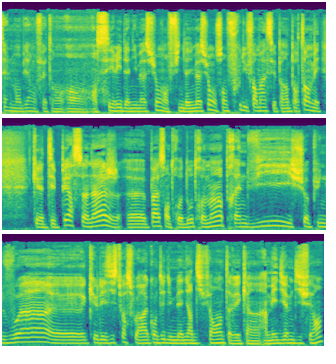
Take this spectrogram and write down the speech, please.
tellement bien en fait en, série d'animation, en film d'animation, on s'en fout du format, c'est pas important, mais que tes personnages euh, passent entre d'autres mains, prennent vie, chopent une voix, euh, que les histoires soient racontées d'une manière différente avec un, médium différent.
